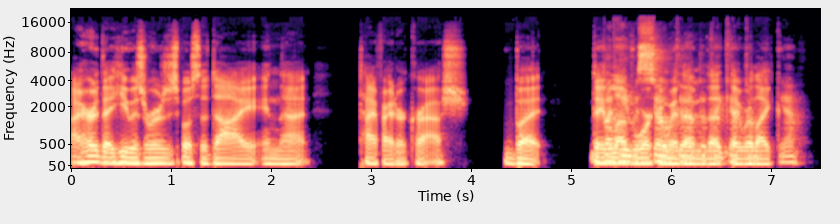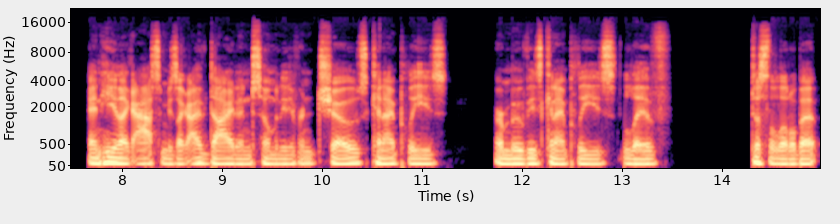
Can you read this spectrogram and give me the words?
I heard that he was originally supposed to die in that TIE fighter crash, but they But loved working so with him that, they, kept were him. like, yeah. and he like asked him, he's like, I've died in so many different shows. Can I please, or movies, can I please live just a little bit?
